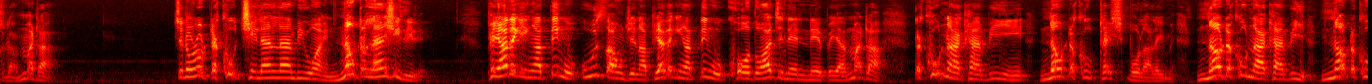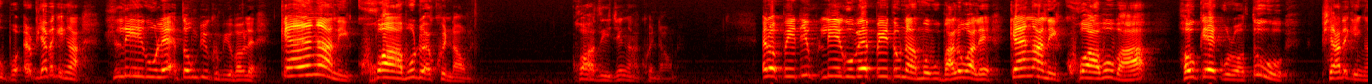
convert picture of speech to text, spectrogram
ဆိုတာမှတ်တာကျွန်တော်တို့တစ်ခုခြေလန်းလန်းပြီးဝိုင်းနောက်တစ်လန်းရှိသေးတယ်။ဖျားသခင်ကတင့်ကိုဥဆောင်ခြင်းတာဖျားသခင်ကတင့်ကိုခေါ်သွားခြင်းတဲ့နယ်ပယ်မှတ်တာတစ်ခုနာခံပြီးရင်နောက်တစ်ခု touch ပေါ်လာလိမ့်မယ်။နောက်တစ်ခုနာခံပြီးနောက်တစ်ခုပေါ်အဲ့ဖျားသခင်ကလှေကိုလည်းအသုံးပြုခွင့်ပြုပါဘလဲ။ကန်းကနေခွာဖို့အတွက်အခွင့်တောင်းတယ် ခွာစီခြင်းကခွင့်တောင်းတယ်အဲ့တော့ပေတိလေကိုပဲပေးသုံးတာမဟုတ်ဘူးဘာလို့ကလဲကန်းကနေခွာဖို့ပါဟုတ်ကဲ့ကိုတော့သူ့ကိုဖျားတဲ့ခင်က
